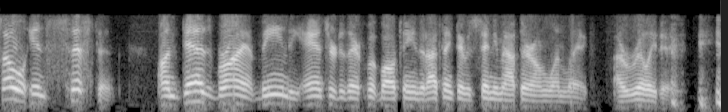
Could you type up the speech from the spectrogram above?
so insistent on Dez Bryant being the answer to their football team that I think they would send him out there on one leg. I really do.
